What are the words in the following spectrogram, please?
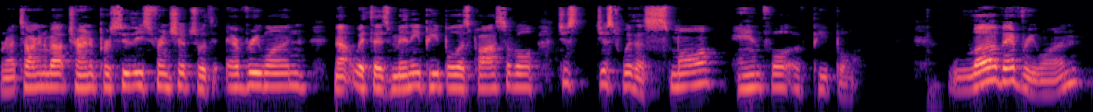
We're not talking about trying to pursue these friendships with everyone, not with as many people as possible, just, just with a small handful of people. Love everyone,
